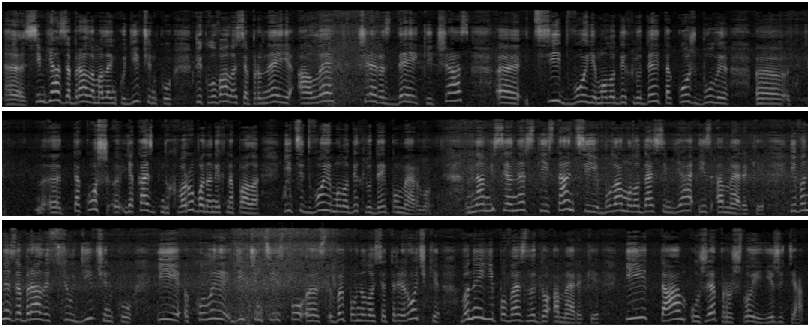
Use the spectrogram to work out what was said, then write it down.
Е, Сім'я забрала маленьку дівчинку, піклувалася про неї, але через деякий час е, ці двоє молодих людей також були. Е, Також е, якась хвороба на них напала, і ці двоє молодих людей померло. На місіонерській станції була молода сім'я із Америки, і вони забрали цю дівчинку. І коли дівчинці е, виповнилося три рочки, вони її повезли до Америки, і там уже пройшло її життя.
